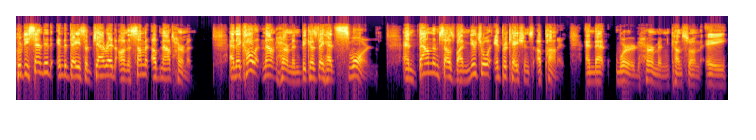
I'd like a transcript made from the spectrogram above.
who descended in the days of Jared on the summit of Mount Hermon. And they call it Mount Hermon because they had sworn and bound themselves by mutual imprecations upon it. And that word Hermon comes from a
